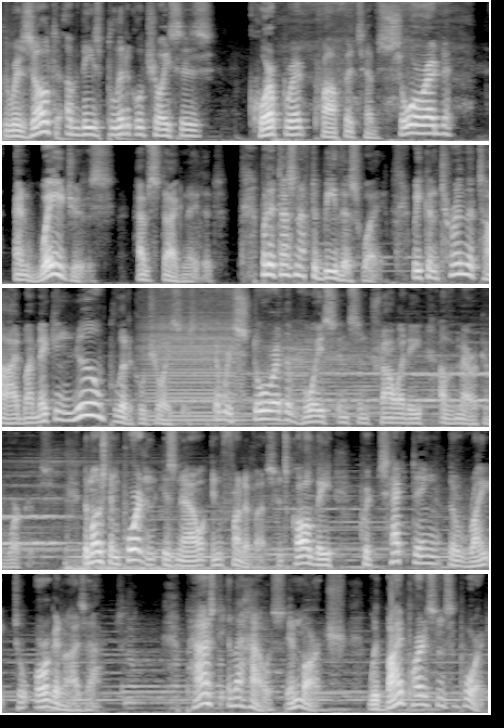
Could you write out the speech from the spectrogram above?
The result of these political choices, corporate profits have soared and wages have stagnated. But it doesn't have to be this way. We can turn the tide by making new political choices that restore the voice and centrality of American workers. The most important is now in front of us. It's called the Protecting the Right to Organize Act passed in the House in March with bipartisan support,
